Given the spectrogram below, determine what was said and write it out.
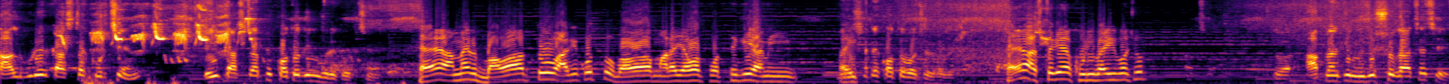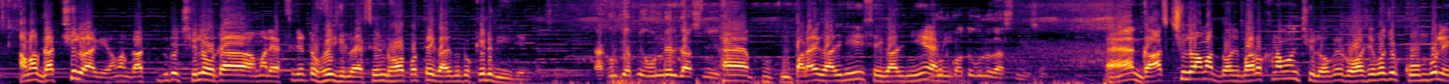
তালগুড়ের কাজটা করছেন এই কাজটা আপনি কতদিন ধরে করছেন? হ্যাঁ আমার বাবা তো আগে করতো বাবা মারা যাওয়ার পর থেকে আমি এই সেটা কত বছর হবে? হ্যাঁ আজ থেকে কুড়ি বাইশ বছর। আচ্ছা তো আপনার কি নিজস্ব গাছ আছে? আমার গাছ ছিল আগে আমার গাছ দুটো ছিল ওটা আমার অ্যাক্সিডেন্টও হয়েছিল। অ্যাক্সিডেন্ট হওয়ার পর থেকে গাছ দুটো কেটে দিয়েছে। এখন কি আপনি অন্যের গাছ নিয়ে হ্যাঁ পাড়ায় গাছ নিয়ে সেই গাছ নিয়ে আমি কতগুলো গাছ নিয়েছেন? হ্যাঁ গাছ ছিল আমার দশ বারোখানা মতন ছিল ওকে রস এবছর কম বলে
